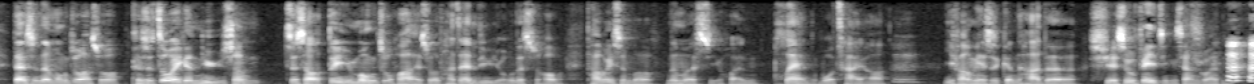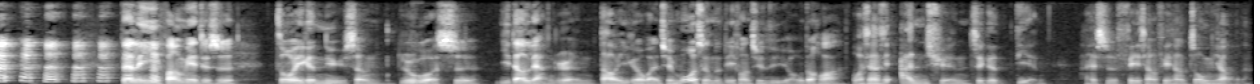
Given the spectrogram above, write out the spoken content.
但是呢，蒙珠花说，可是作为一个女生，至少对于蒙珠花来说，她在旅游的时候，她为什么那么喜欢 plan？我猜啊，一方面是跟她的学术背景相关，但另一方面就是作为一个女生，如果是一到两个人到一个完全陌生的地方去旅游的话，我相信安全这个点还是非常非常重要的。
